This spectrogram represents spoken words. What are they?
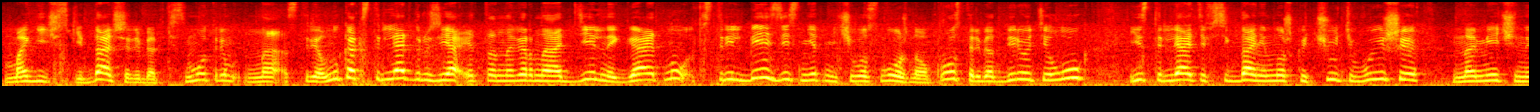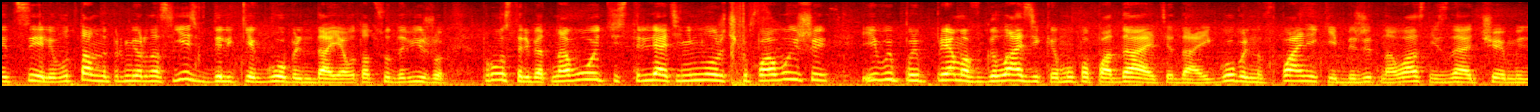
магический. Дальше, ребятки, смотрим на стрел. Ну, как стрелять, друзья, это, наверное, отдельный гайд. Ну, в стрельбе здесь нет ничего сложного. Просто, ребят, берете лук и стреляйте всегда немножко чуть выше намеченной цели. Вот там, например, у нас есть вдалеке гоблин, да, я вот отсюда вижу. Просто, ребят, наводите, стреляйте немножечко повыше, и вы прямо в глазик ему попадаете, да. И гоблин в панике бежит на вас, не знает, что ему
